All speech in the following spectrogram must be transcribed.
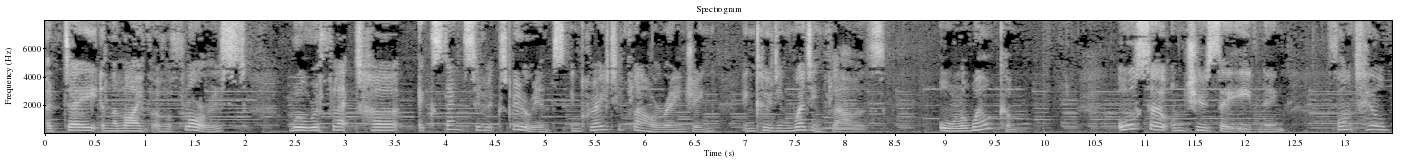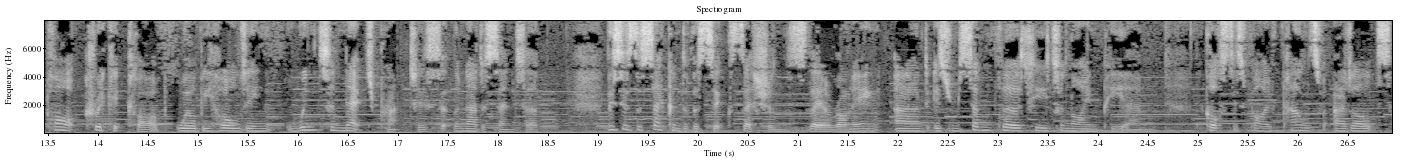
A Day in the Life of a Florist, will reflect her extensive experience in creative flower arranging, including wedding flowers. All are welcome. Also on Tuesday evening, Fonthill Park Cricket Club will be holding winter net practice at the Nadder Centre. This is the second of the six sessions they are running and is from 7:30 to 9 p.m. The cost is £5 for adults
